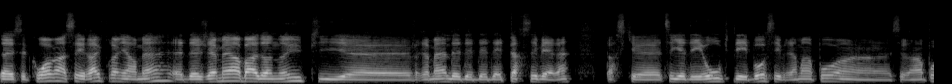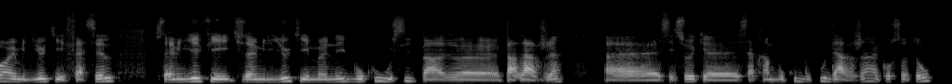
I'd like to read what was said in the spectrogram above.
Ben, c'est de croire en ses rêves, premièrement, euh, de jamais abandonner, puis euh, vraiment d'être persévérant. Parce que il y a des hauts et des bas, c'est vraiment pas un vraiment pas un milieu qui est facile. C'est un milieu qui est, un milieu qui est mené beaucoup aussi par, euh, par l'argent. c'est sûr que ça prend beaucoup, beaucoup d'argent en course auto,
